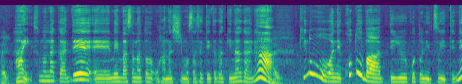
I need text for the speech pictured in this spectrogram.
はい。はい、その中で、えーメンバー様とのお話もさせていただきながら、はい。昨日はね言葉っていうことについてね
